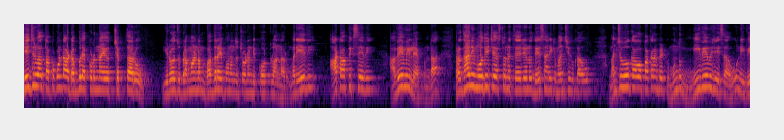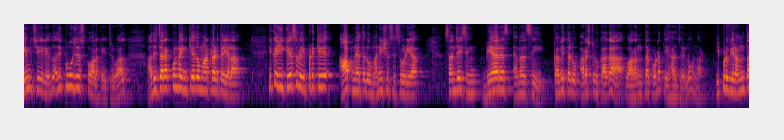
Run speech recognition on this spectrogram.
కేజ్రీవాల్ తప్పకుండా ఆ డబ్బులు ఎక్కడున్నాయో చెప్తారు. ఈరోజు బ్రహ్మాండం బద్దలైపోనుంది చూడండి కోర్టులో అన్నారు. మరి ఏది? ఆ టాపిక్స్ ఏవి? అవేమీ లేకుండా ప్రధాని మోదీ చేస్తున్న చర్యలు దేశానికి మంచివి కావు. మంచివో కావో పక్కన పెట్టు. ముందు నీవేమి చేశావు నీవేమి చేయలేదు అది ప్రూవ్ చేసుకోవాలి కేజ్రీవాల్. అది జరగకుండా ఇంకేదో మాట్లాడితే ఎలా? ఇక ఈ కేసులో ఇప్పటికే ఆప్ నేతలు మనీష్ సిసోడియా సంజయ్ సింగ్ బీఆర్ఎస్ ఎమ్మెల్సీ కవితలు అరెస్టులు కాగా వారంతా కూడా తిహార్ జైల్లో ఉన్నారు. ఇప్పుడు వీరంతా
